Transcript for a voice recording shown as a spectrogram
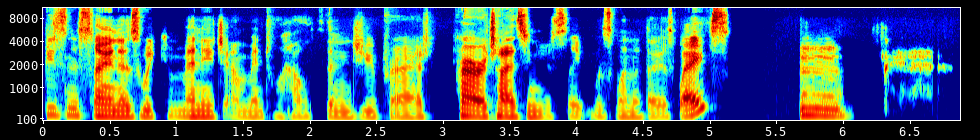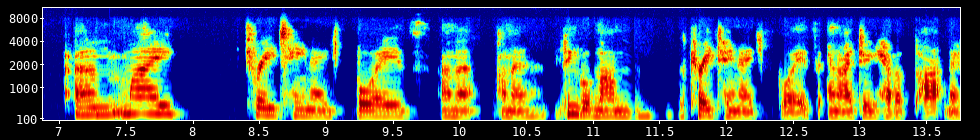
business owners, we can manage our mental health, and you prioritizing your sleep was one of those ways. Mm. Um, my three teenage boys. I'm a I'm a single mum with three teenage boys, and I do have a partner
